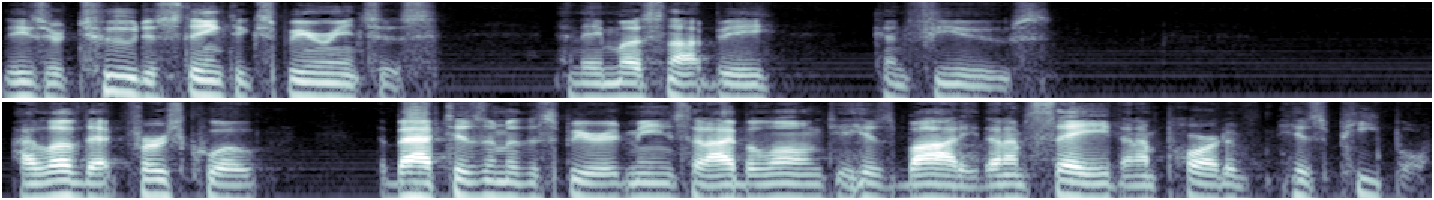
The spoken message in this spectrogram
These are two distinct experiences, and they must not be confused. I love that first quote the baptism of the Spirit means that I belong to His body, that I'm saved, that I'm part of His people.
